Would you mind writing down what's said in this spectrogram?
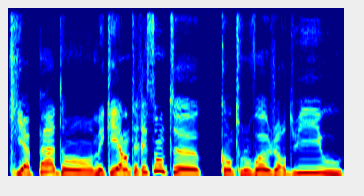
qui a pas dans mais qui est intéressante quand on le voit aujourd'hui où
